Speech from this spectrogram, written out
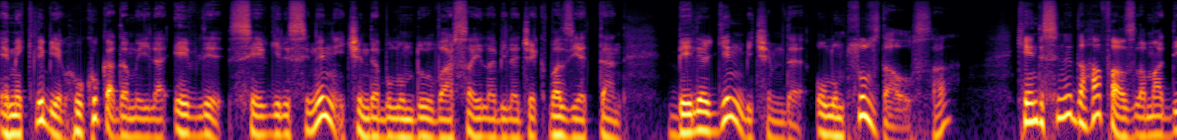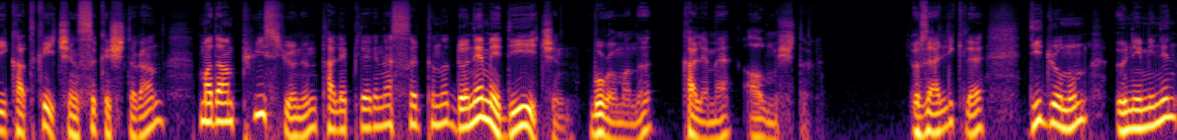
emekli bir hukuk adamıyla evli sevgilisinin içinde bulunduğu varsayılabilecek vaziyetten belirgin biçimde olumsuz da olsa, kendisini daha fazla maddi katkı için sıkıştıran Madame Puissio'nun taleplerine sırtını dönemediği için bu romanı kaleme almıştır. Özellikle Diderot'un öneminin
